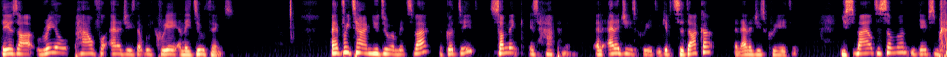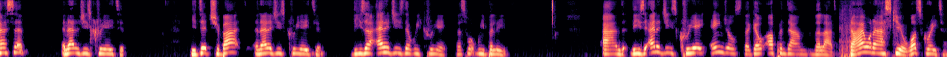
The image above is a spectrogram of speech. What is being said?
These are real powerful energies that we create and they do things. Every time you do a mitzvah, a good deed, something is happening. An energy is created. You give tzedakah, an energy is created. You smile to someone, you gave some chesed, an energy is created. You did Shabbat, an energy is created. These are energies that we create. That's what we believe. And these energies create angels that go up and down the ladder. Now I want to ask you, what's greater?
